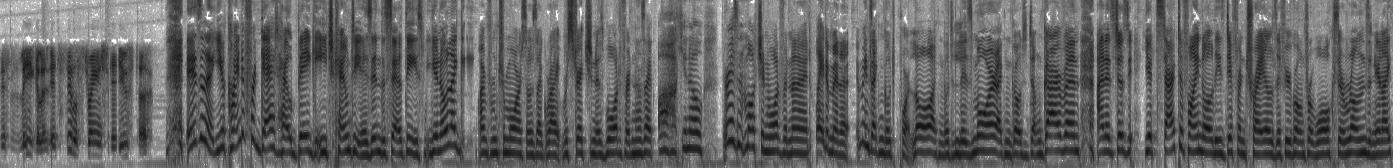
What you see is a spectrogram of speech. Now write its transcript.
this is legal. It's still strange to get used to. Isn't it? You kind of forget how big each county is in the southeast. You know, like I'm from Tramore, so I was like, right, restriction is Waterford, and I was like, oh, you know, there isn't much in Waterford. And I went, wait a minute, it means I can go to Portlaw, I can go to Lismore, I can go to Dungarvan, and it's just you'd start to find all these different trails if you're going for walks or runs, and you're like,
